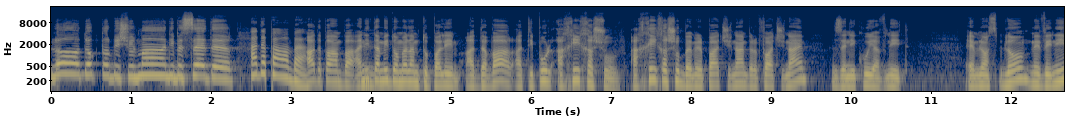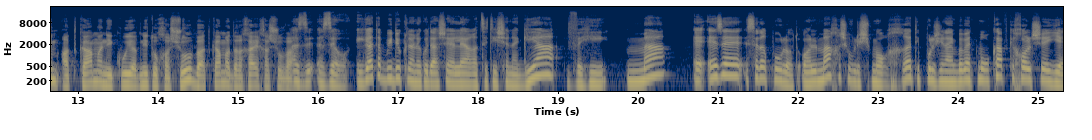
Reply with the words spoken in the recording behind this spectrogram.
לא, דוקטור, בשביל מה? אני בסדר. עד הפעם הבאה. עד הפעם הבאה. אני תמיד אומר למטופלים, הדבר, הטיפול הכי חשוב, הכי חשוב במרפאת שיניים, ברפואת שיניים, זה ניקוי אבנית. הם לא, לא מבינים עד כמה ניקוי אבנית הוא חשוב ועד כמה הדרכה היא חשובה. אז, אז זהו, הגעת בדיוק לנקודה שאליה רציתי שנגיע, והיא מה, איזה סדר פעולות, או על מה חשוב לשמור אחרי טיפול שיניים, באמת מורכב ככל שיהיה.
